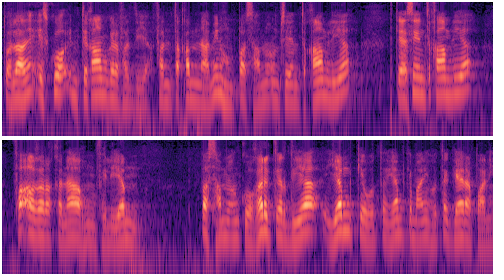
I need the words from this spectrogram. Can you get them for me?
تو اللہ نے اس کو انتقام کا لفظ دیا۔ فن تقم نامن ہوں پس ہم نے ان سے انتقام لیا۔ کیسے انتقام لیا؟ فغرقنا ہوں فلیم پس ہم نے ان کو غرق کر دیا۔ یم کے ہوتا، یم کے معنی ہوتا ہے گہرا پانی۔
